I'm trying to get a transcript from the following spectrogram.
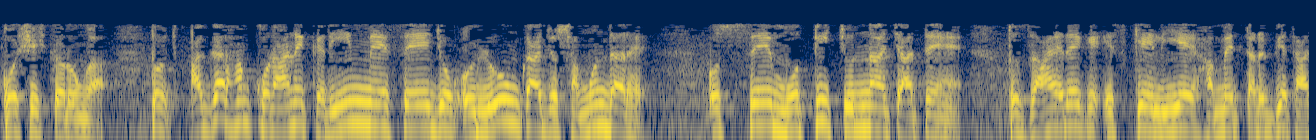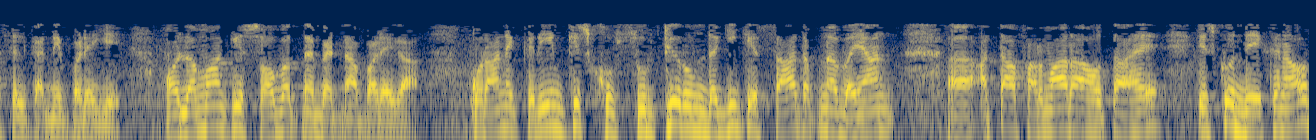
کوشش کروں گا۔ تو اگر ہم قرآن کریم میں سے جو علوم کا جو سمندر ہے اس سے موتی چننا چاہتے ہیں، تو ظاہر ہے کہ اس کے لیے ہمیں تربیت حاصل کرنی پڑے گی۔ علماء کی صحبت میں بیٹھنا پڑے گا۔ قرآن کریم کس خوبصورتی اور عمدگی کے ساتھ اپنا بیان عطا فرما رہا ہوتا ہے، اس کو دیکھنا اور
